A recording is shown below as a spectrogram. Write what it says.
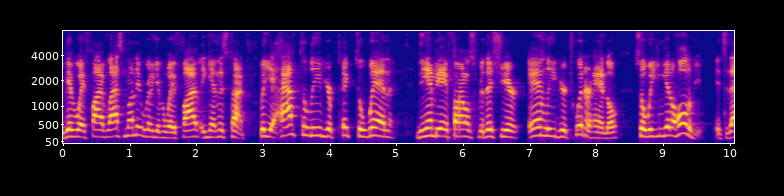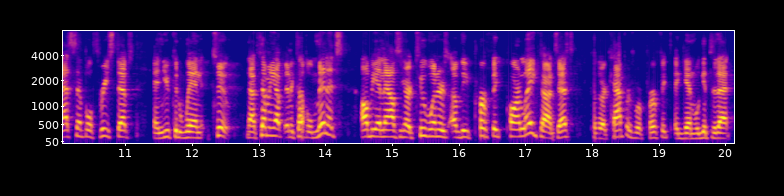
We gave away five last Monday. We're going to give away five again this time. But you have to leave your pick to win the NBA Finals for this year and leave your Twitter handle so we can get a hold of you. It's that simple, three steps, and you could win too. Now, coming up in a couple minutes, I'll be announcing our two winners of the Perfect Parlay contest because our cappers were perfect. Again, we'll get to that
